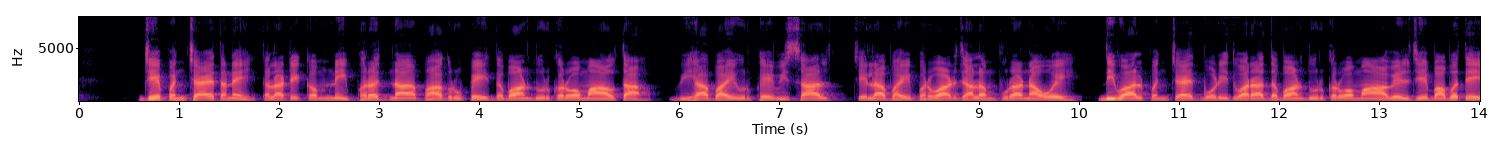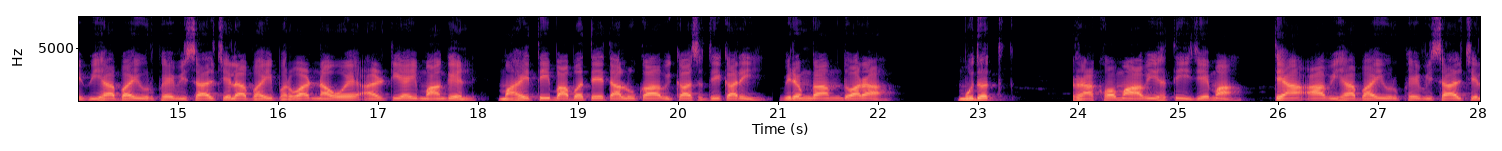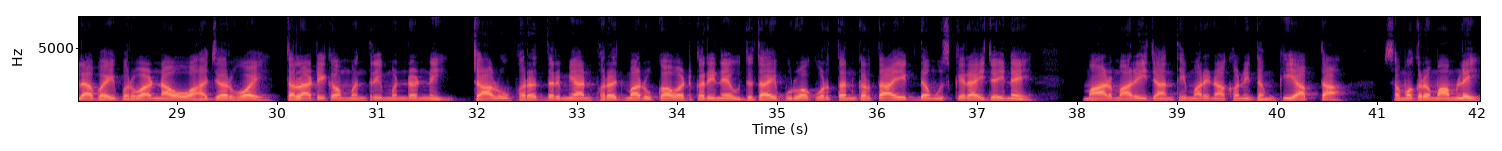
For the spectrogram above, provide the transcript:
જે પંચાયત અને તલાટીકમની ફરજના ભાગરૂપે દબાણ દૂર કરવામાં આવતા વિહાભાઈ ઉર્ફે વિશાલ ચેલાભાઈ ભરવાડ જાલમપુરા નાઓએ દિવાલ પંચાયત બોડી દ્વારા દબાણ દૂર કરવામાં આવેલ જે બાબતે વિહાભાઈ ઉર્ફે વિશાલ ચેલાભાઈ ભરવાડ નાઓએ આરટીઆઈ માંગેલ માહિતી બાબતે તાલુકા વિકાસ અધિકારી વિરમગામ દ્વારા મુદત રાખવામાં આવી હતી, જેમાં ત્યાં આ વિહાભાઈ ઉર્ફે વિશાલ ચેલાભાઈ ભરવાડનાઓ હાજર હોય. તલાટી કમ મંત્રી મંડળની ચાલુ ફરજ દરમિયાન ફરજમાં રૂકાવટ કરીને ઉદ્ધતાઈપૂર્વક વર્તન કરતા એકદમ ઉશ્કેરાઈ જઈને માર મારી, જાનથી મારી નાખવાની ધમકી આપતા સમગ્ર મામલે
